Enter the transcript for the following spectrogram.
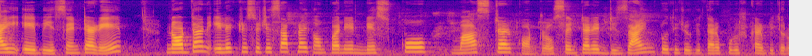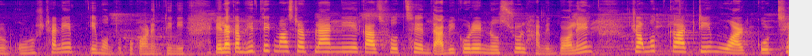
আইএবি সেন্টারে নর্দার্ন ইলেকট্রিসিটি সাপ্লাই কোম্পানির নেস্কো মাস্টার কন্ট্রোল সেন্টারের ডিজাইন প্রতিযোগিতার পুরস্কার বিতরণ অনুষ্ঠানে এ মন্তব্য করেন তিনি। এলাকা ভিত্তিক মাস্টার প্ল্যান নিয়ে কাজ হচ্ছে দাবি করে নসরুল হামিদ বলেন, চমৎকার টিম ওয়ার্ক করছে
